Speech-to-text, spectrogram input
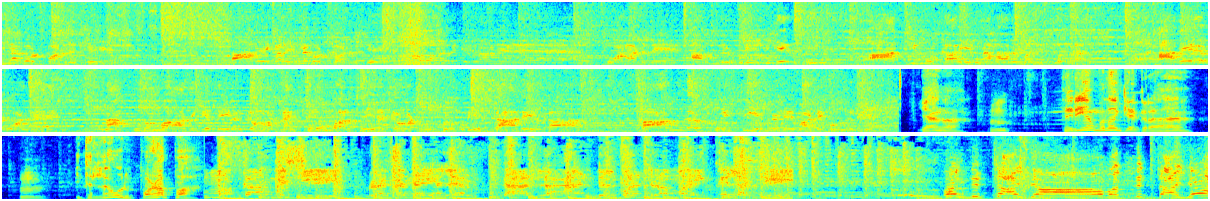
என்ன கோட்பாடு இருக்கு? தாவேக்கால என்ன கோட்பாடு இருக்கு? போராடுவேன் அப்படிங்கக்கூடிய விஜயத்தை அதிமுக என்னவாறு பதில் சொல்றாரு அதே போல நான் குடும்ப ஆதிக்கத்தை ஏற்க மாட்டேன் குடும்ப அரசை ஏற்க மாட்டேன்னு சொல்லக்கூடிய தாவேக்கா காங்கிரஸ் குறித்து என்ன நிலைப்பாட்டை கொண்டிருக்கு? ஏங்க தெரியாம தான் கேக்குறேன் இதெல்லாம் ஒரு பொழப்பா? வந்துட்டாயா வந்துட்டாயா?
